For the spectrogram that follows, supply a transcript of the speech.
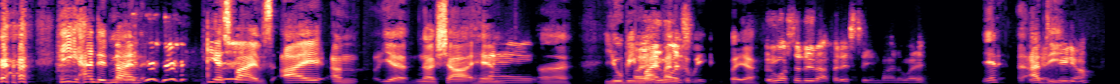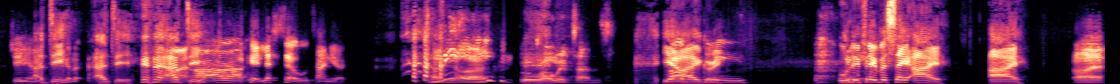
he handed man PS5s. I um yeah no shout at him. Uh, you'll be Hey, my who man wants- of the week. But yeah, Who wants to do that for this team, by the way? yeah Yeah, Addy, Junior. Junior. Addy, Get it. Addy, All right, Addy. all right, all right, okay, let's settle, Tanya. Tanya, Me? alright. We'll roll with Tans. Yeah, Oh, I agree. please. All in favor, say aye. Aye. Aye.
